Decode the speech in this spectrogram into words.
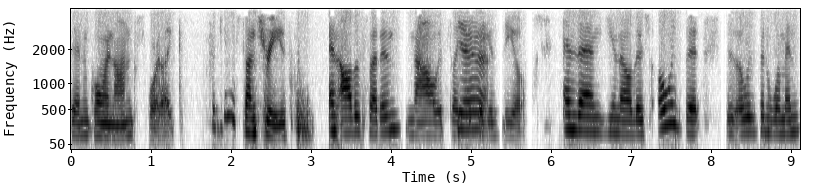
been going on for like freaking centuries, and all of a sudden now it's like Yeah. the biggest deal. And then you know, there's always been there's always been women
